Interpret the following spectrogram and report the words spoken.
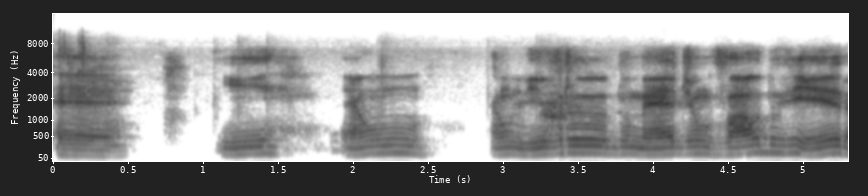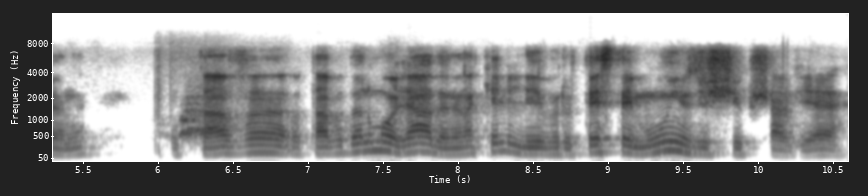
É, e é um, é um livro do médium Valdo Vieira, né? Eu estava eu tava dando uma olhada né, naquele livro Testemunhos de Chico Xavier,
